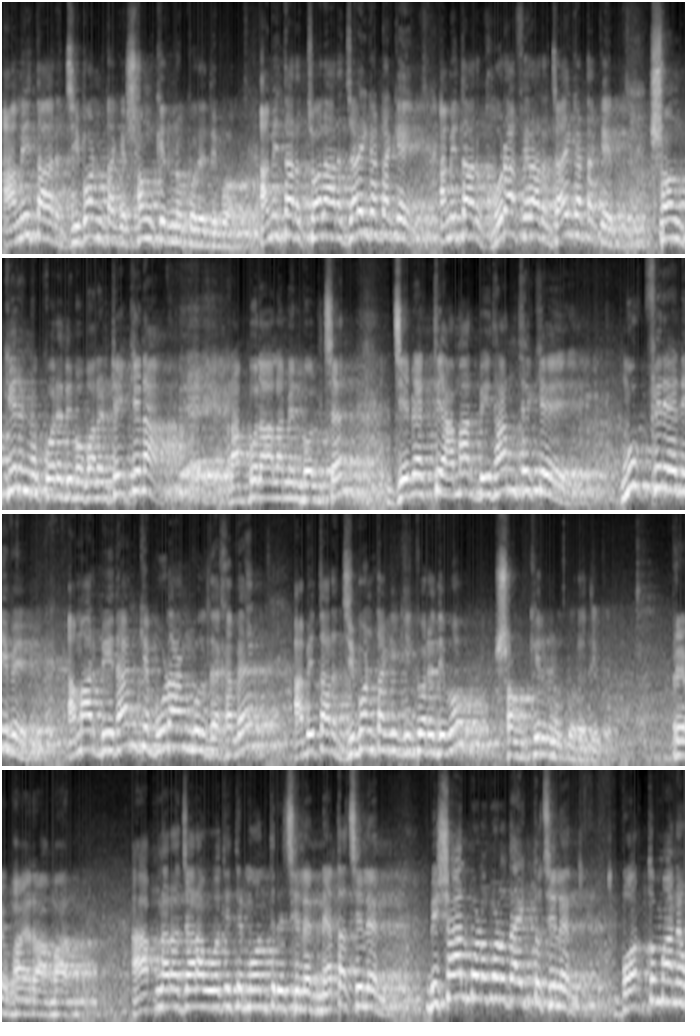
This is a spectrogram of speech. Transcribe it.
আমি তার জীবনটাকে সংকীর্ণ করে দিব। আমি তার চলার জায়গাটাকে, আমি তার ঘোরাফেরার জায়গাটাকে সংকীর্ণ করে দিব বলেন, ঠিক কিনা? রাব্বুল আলমিন বলছেন, যে ব্যক্তি আমার বিধান থেকে মুখ ফিরিয়ে নিবে, আমার বিধানকে বুড়া আঙ্গুল দেখাবে, আমি তার জীবনটাকে কি করে দিব? সংকীর্ণ করে দিব। প্রিয় ভাইরা আমার, আপনারা যারা অতীতে মন্ত্রী ছিলেন, নেতা ছিলেন, বিশাল বড় বড় দায়িত্ব ছিলেন, বর্তমানেও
